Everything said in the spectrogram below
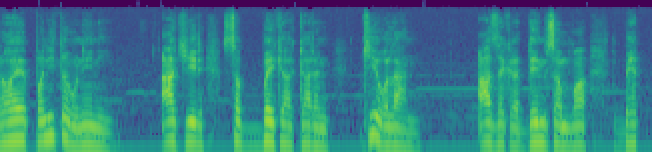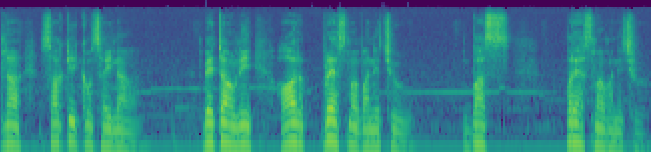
रहे पनि त हुने नि। आखिर सबैका कारण के होलान्? आजका दिनसम्म भेट्न सकेको छैन। भेटाउने हर प्रयासमा भनेछु। बस प्रयासमा भनेछु।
